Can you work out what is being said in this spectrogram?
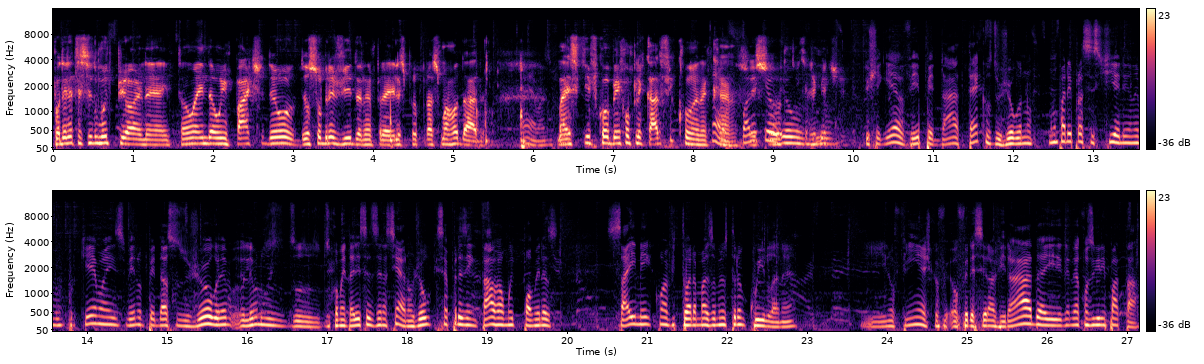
poderia ter sido muito pior, né? Então ainda o um empate deu, deu sobrevida, né, para eles para a próxima rodada. É, mas, mas, que ficou bem complicado, ficou, né, é, cara? Isso que eu, eu, eu, eu cheguei a ver pedaços, do jogo, eu não, não parei para assistir ali, não lembro porquê, mas vendo pedaços do jogo, eu lembro, dos, dos, dos, comentaristas dizendo assim, ah, era um jogo que se apresentava muito Palmeiras sair meio com uma vitória mais ou menos tranquila, né? E no fim, acho que ofereceram a virada e ainda conseguiram empatar.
